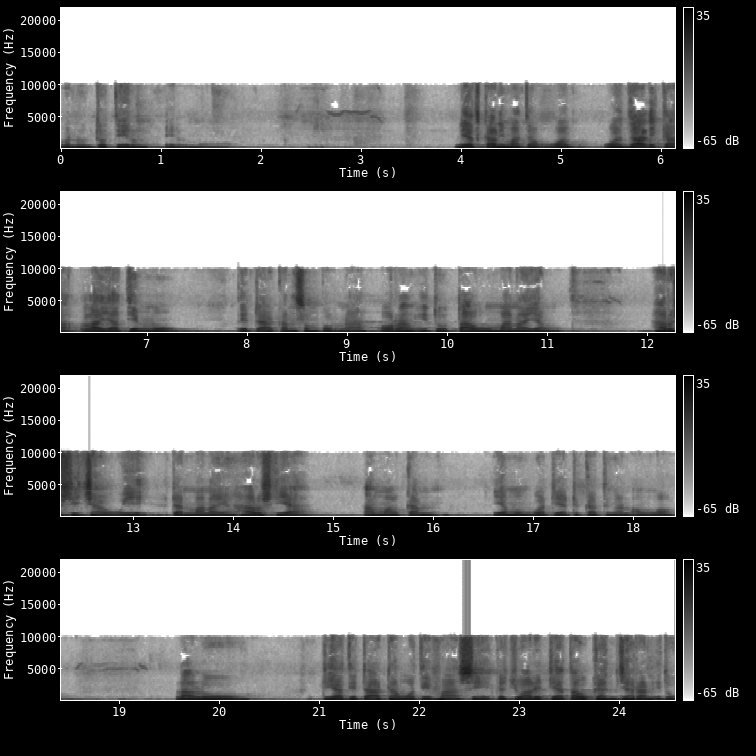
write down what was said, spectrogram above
menuntut il, ilmu. Lihat kalimatnya wadzalika layatimu tidak akan sempurna. Orang itu tahu mana yang harus dijauhi dan mana yang harus dia amalkan yang membuat dia dekat dengan Allah. Lalu dia tidak ada motivasi kecuali dia tahu ganjaran itu.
